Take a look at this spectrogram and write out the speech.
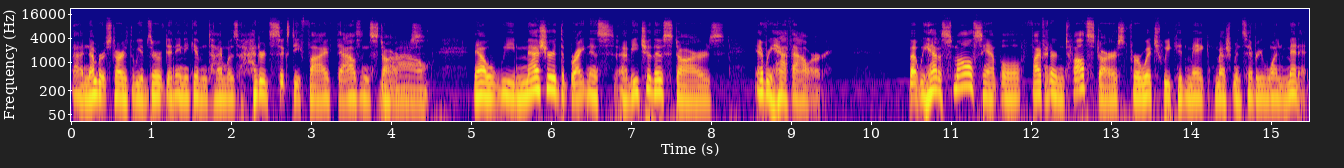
uh, number of stars that we observed at any given time was 165,000 stars. Wow. Now, we measured the brightness of each of those stars every half hour. But we had a small sample, 512 stars, for which we could make measurements every one minute.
